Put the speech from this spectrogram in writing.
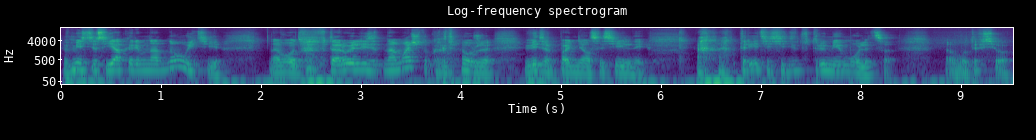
вместе с якорем на дно уйти, вот, второй лезет на мачту, когда уже ветер поднялся сильный, а третий сидит в трюме и молится. Вот и все.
